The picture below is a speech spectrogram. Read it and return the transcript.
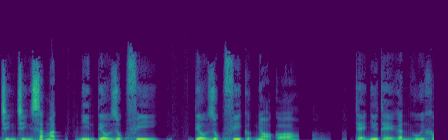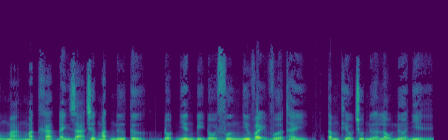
chính chính sắc mặt, nhìn tiêu dục phi. Tiêu dục phi cực nhỏ có thể như thế gần gũi không màng mặt khác đánh giá trước mắt nữ tử, đột nhiên bị đối phương như vậy vừa thấy, tâm thiếu chút nữa lậu nửa nhị,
